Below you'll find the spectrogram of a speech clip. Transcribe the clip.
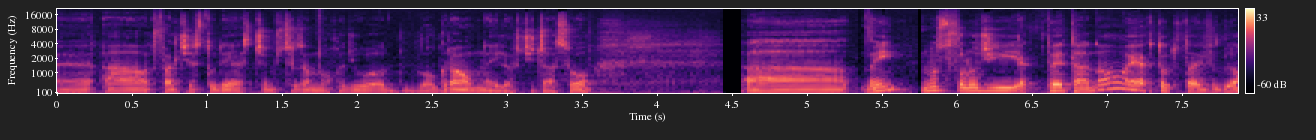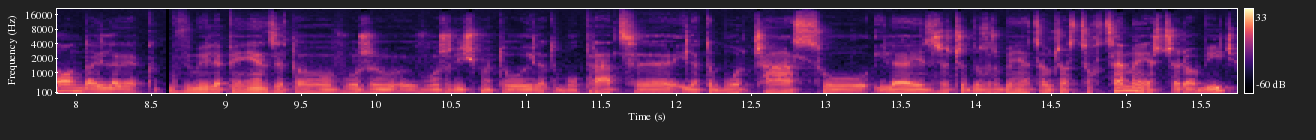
e, a otwarcie studia jest czymś, co za mną chodziło w ogromnej ilości czasu, no i mnóstwo ludzi jak pyta, no jak to tutaj wygląda, ile, jak mówimy ile pieniędzy to włoży, włożyliśmy tu, ile to było pracy, ile to było czasu, ile jest rzeczy do zrobienia cały czas, co chcemy jeszcze robić,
